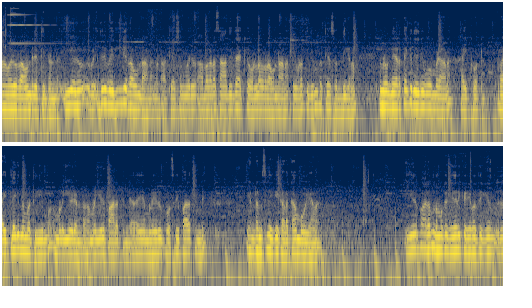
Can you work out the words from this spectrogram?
ആ ഒരു റൗണ്ടിൽ എത്തിയിട്ടുണ്ട്. ഈ ഒരു ഇതൊരു വലിയ റൗണ്ടാണ് കേട്ടോ. അത്യാവശ്യം ഒരു അപകട സാധ്യതയൊക്കെ ഉള്ള ഒരു റൗണ്ടാണ് അപ്പോൾ ഇവിടെ തിരിയുമ്പോൾ പ്രത്യേകം ശ്രദ്ധിക്കണം. നമ്മൾ നേരത്തേക്ക് തിരിഞ്ഞു പോകുമ്പോഴാണ് ഹൈക്കോർട്ട് റൈറ്റിലേക്ക് നമ്മൾ തിരിയുമ്പോൾ നമ്മൾ ഈ ഒരു എൻട്രൻ നമ്മൾ ഈ ഒരു പാലത്തിന്റെ അതായത് നമ്മൾ ഈ ഒരു കോസ്ലി പാലത്തിന്റെ എൻട്രൻസിലേക്ക് കടക്കാൻ പോവുകയാണ്. ഈ ഒരു പാലം നമുക്ക് കയറി കഴിയുമ്പോഴത്തേക്കും ഒരു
